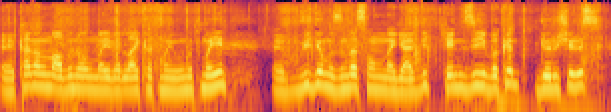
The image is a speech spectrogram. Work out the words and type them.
Ee, kanalıma abone olmayı ve like atmayı unutmayın. Ee, videomuzun da sonuna geldik. Kendinize iyi bakın. Görüşürüz.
